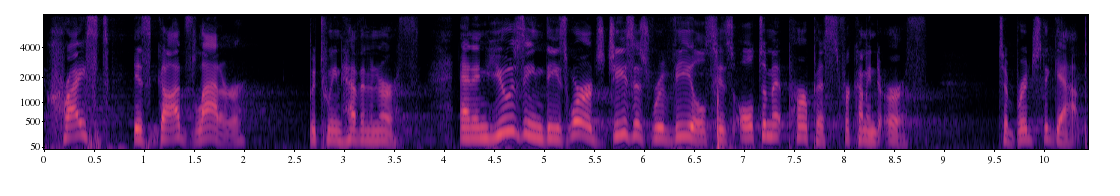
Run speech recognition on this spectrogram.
Christ is God's ladder between heaven and earth. And in using these words, Jesus reveals his ultimate purpose for coming to earth to bridge the gap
